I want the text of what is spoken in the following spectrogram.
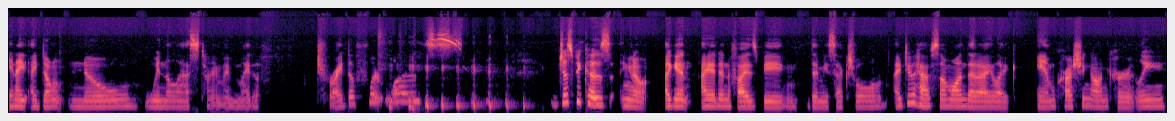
and I I don't know when the last time I might have tried to flirt was. Just because, you know, again, I identify as being demisexual. I do have someone that I like am crushing on currently.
